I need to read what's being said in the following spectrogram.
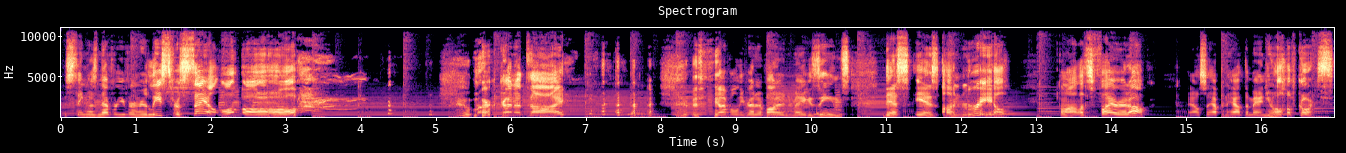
This thing was never even released for sale. Uh-oh! We're gonna die! I've only read about it in magazines. This is unreal! Come on, let's fire it up! I also happen to have the manual, of course,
